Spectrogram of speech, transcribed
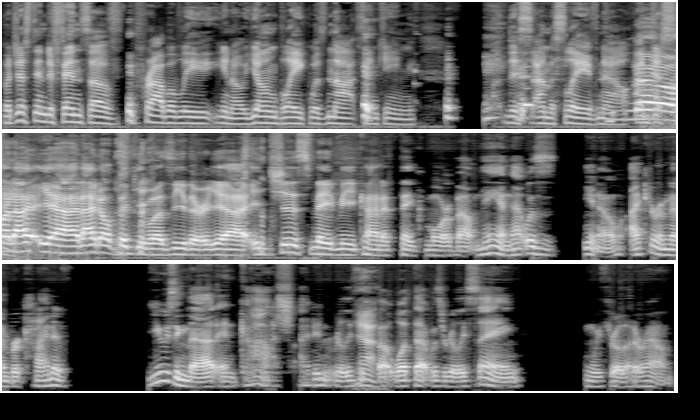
but just in defense of probably, you know, young Blake was not thinking this. I'm a slave now. No, and. I yeah, and I don't think he was either. Yeah, it just made me kind of think more about man. That was you know I can remember kind of using that, and gosh, I didn't really think Yeah. about what that was really saying when we throw that around.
